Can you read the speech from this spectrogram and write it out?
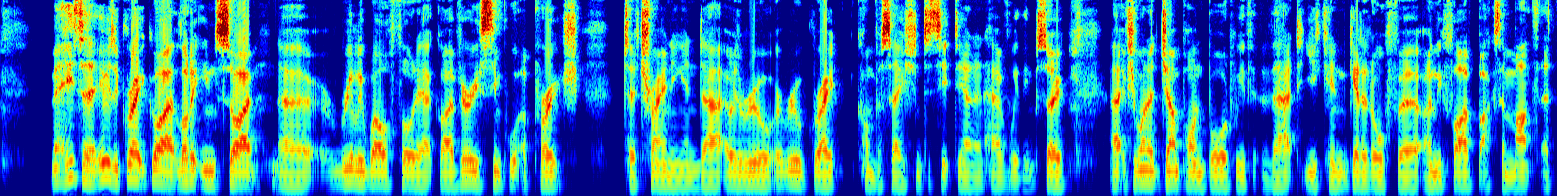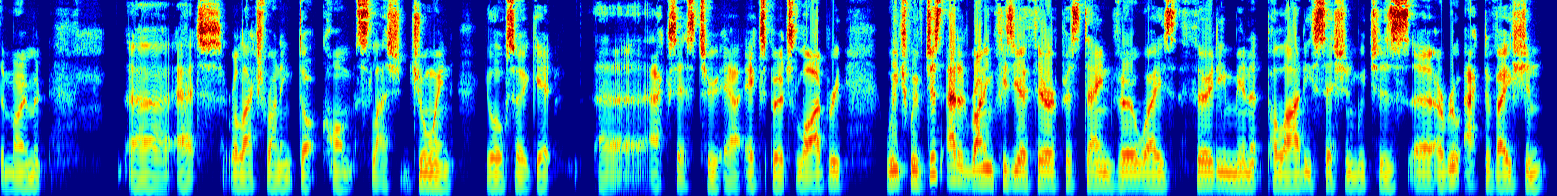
man, he's a he was a great guy, a lot of insight, uh, really well thought out guy, very simple approach to training, and uh, it was a real a real great conversation to sit down and have with him. So, uh, if you want to jump on board with that, you can get it all for only five bucks a month at the moment. Uh, at relaxrunning.com slash join. You'll also get uh, access to our experts library, which we've just added running physiotherapist Dane Verway's 30 minute Pilates session, which is uh, a real activation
